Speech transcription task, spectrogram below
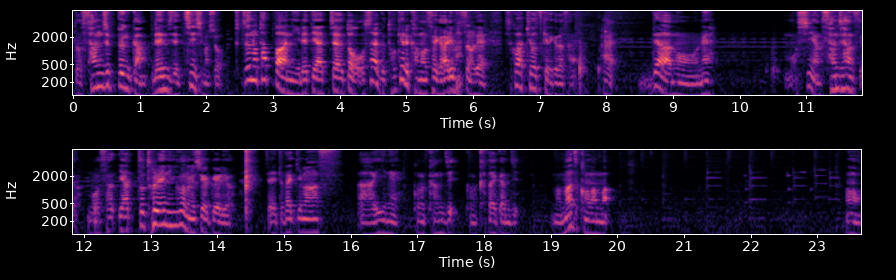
と30分間レンジでチンしましょう。普通のタッパーに入れてやっちゃうと、おそらく溶ける可能性がありますので、そこは気をつけてください。はい。では、もうね、もう深夜の3時半ですよ。もうさ、やっとトレーニング後の飯が食えるよ。じゃあいただきます。ああ、いいね。この感じ。この硬い感じ。まあ、まずこのまんま。うん。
